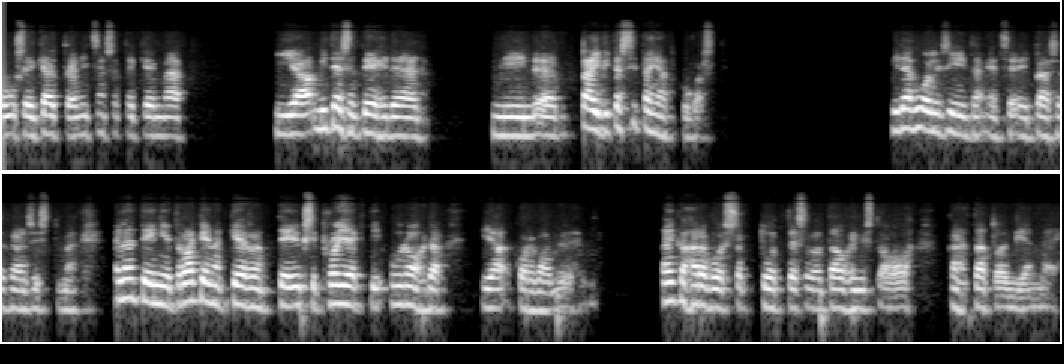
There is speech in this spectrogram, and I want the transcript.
usein käyttäjän itsensä tekemää. Ja miten se tehdään, niin päivitä sitä jatkuvasti. Pidä huoli siitä, että se ei pääse ränsistymään. Älä tee niin, että rakenna kerran, tee yksi projekti, unohda ja korvaa myöhemmin. Aika harvoissa tuotteissa tai ohjelmistoalalla kannattaa toimia näin.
